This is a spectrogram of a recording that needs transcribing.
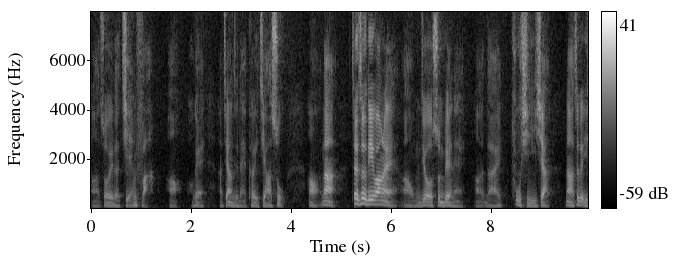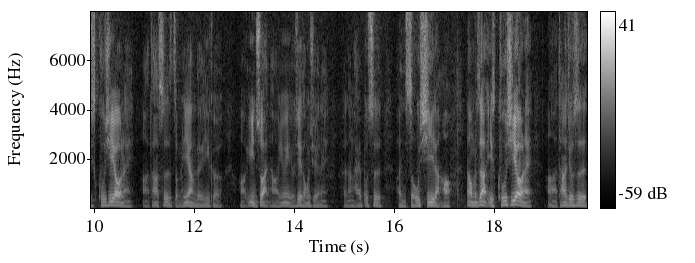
啊所谓的减法啊，OK 啊这样子呢可以加速。好，那在这个地方呢啊，我们就顺便呢啊来复习一下，那这个 exclusio 呢啊它是怎么样的一个。啊，运算啊，因为有些同学呢，可能还不是很熟悉了哈。那我们知道 exclusio 呢，啊，它就是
